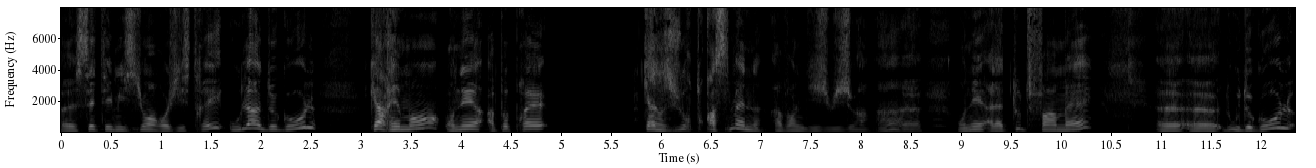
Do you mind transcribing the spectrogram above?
euh, cette émission enregistrée où là, De Gaulle, carrément, on est à peu près 15 jours, 3 semaines avant le 18 juin. hein, euh, on est à la toute fin mai, euh, où De Gaulle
